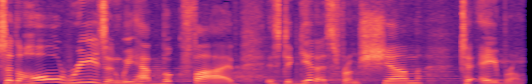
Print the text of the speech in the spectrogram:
So, the whole reason we have book five is to get us from Shem to Abram.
